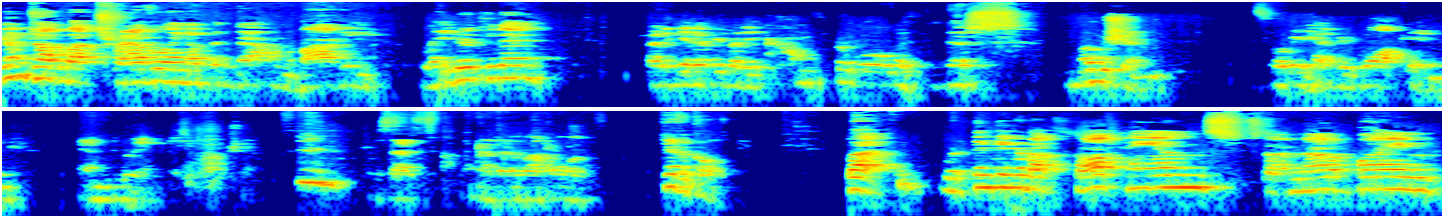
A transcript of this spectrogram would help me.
We're going to talk about traveling up and down the body later today. Try to get everybody comfortable with this motion before we have you walking and doing this motion. Because that's another level of difficulty. But we're thinking about soft hands, so I'm not applying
